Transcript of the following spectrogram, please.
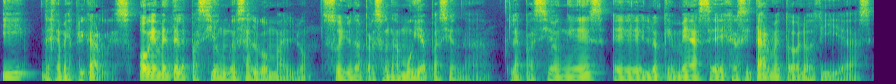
Y déjenme explicarles. Obviamente la pasión no es algo malo. Soy una persona muy apasionada. La pasión es eh, lo que me hace ejercitarme todos los días,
